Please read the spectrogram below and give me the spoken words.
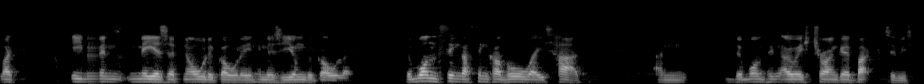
like even me as an older goalie and him as a younger goalie. The one thing I think I've always had, and the one thing I always try and go back to is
